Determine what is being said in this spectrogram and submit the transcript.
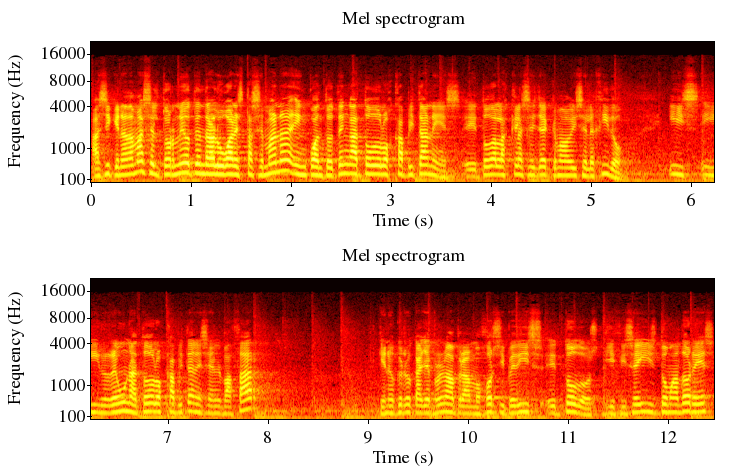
Así que nada más, el torneo tendrá lugar esta semana. En cuanto tenga todos los capitanes, eh, todas las clases ya que me habéis elegido y, reúna todos los capitanes en el bazar Que no creo que haya problema, pero a lo mejor si pedís eh, todos 16 domadores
